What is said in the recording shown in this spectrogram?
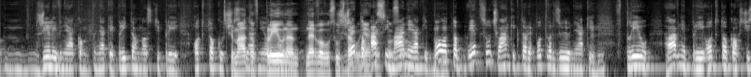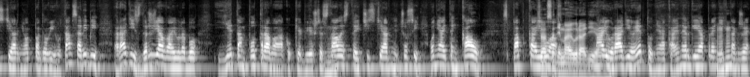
mm, žili v nejakom, nejakej prítomnosti pri odtoku Čiže má to vplyv na nervovú Že sústavu to nejakým asi spôsobom. má nejaký... Bolo to, je, sú články, ktoré potvrdzujú nejaký vplyv, hlavne pri odtokoch z čistiarní odpadových. Tam sa ryby radi zdržiavajú, lebo je tam potrava, ako keby ešte stále z tej čistiarne, čo si... Oni aj ten kal spapkajú. Zásade a majú radi, Majú áno. radi, je to nejaká energia pre nich, takže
